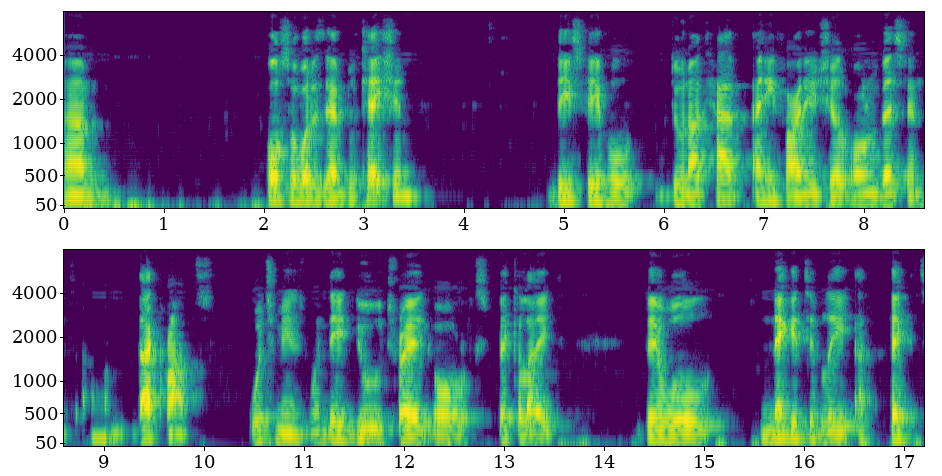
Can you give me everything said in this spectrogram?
Um, also, what is the implication? These people do not have any financial or investment um, backgrounds which means when they do trade or speculate, they will negatively affect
